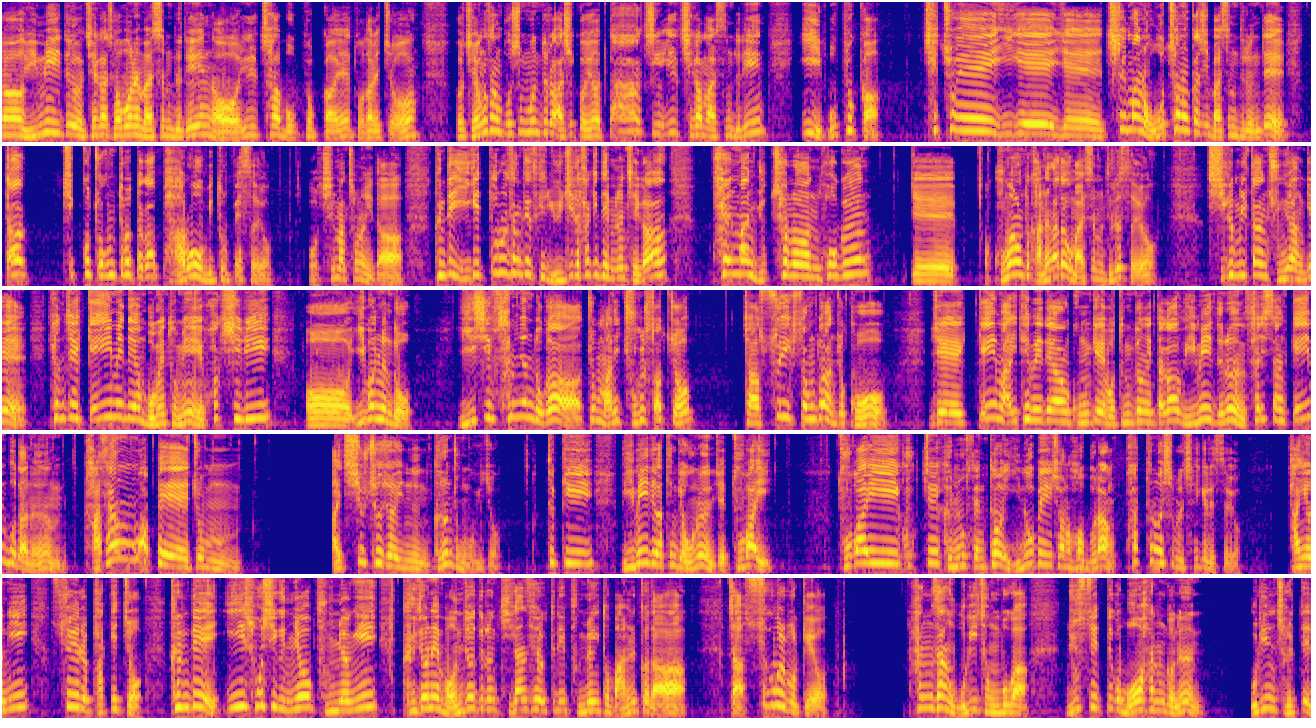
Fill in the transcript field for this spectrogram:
자, 위메이드 제가 저번에 말씀드린 어 1차 목표가에 도달했죠. 어, 제 영상 보신 분들은 아실 거예요. 딱 지금 제가 말씀드린 이 목표가 최초에 이게 이제 7만 5천 원까지 말씀드렸는데 딱 찍고 조금 뚫었다가 바로 밑으로 뺐어요. 어, 7만 천 원이다. 근데 이게 뚫은 상태에서 계속 유지를 하게 되면 제가 8만 6천 원 혹은 이제 9만 원도 가능하다고 말씀을 드렸어요. 지금 일단 중요한 게 현재 게임에 대한 모멘텀이 확실히 어 이번 연도 23년도가 좀 많이 죽을 쒔죠. 자 수익성도 안 좋고 이제 게임 아이템에 대한 공개 뭐 등등 했다가 위메이드는 사실상 게임보다는 가상화폐에 좀 많이 치우쳐져 있는 그런 종목이죠. 특히 위메이드 같은 경우는 이제 두바이 두바이 국제금융센터 Innovation Hub랑 파트너십을 체결했어요. 당연히 수혜를 받겠죠. 그런데 이 소식은요, 분명히 그 전에 먼저 들은 기관 세력들이 분명히 더 많을 거다. 자, 수급을 볼게요. 항상 우리 정보가 뉴스에 뜨고 뭐 하는 거는 우리는 절대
